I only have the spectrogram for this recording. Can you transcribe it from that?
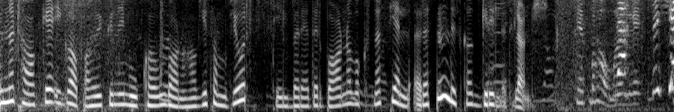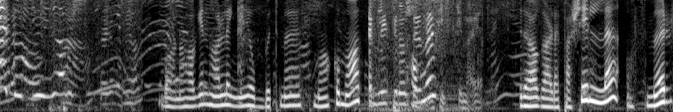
Under taket i gapahuken i Mokollen barnehage i Sandefjord tilbereder barn og voksne fjellørreten de skal grille til lunsj. Barnehagen har lenge jobbet med smak og mat. I dag er det persille og smør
